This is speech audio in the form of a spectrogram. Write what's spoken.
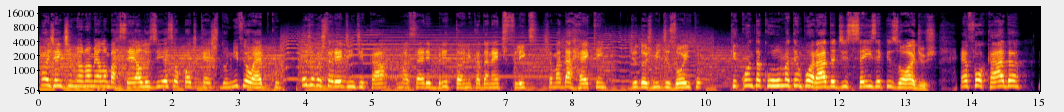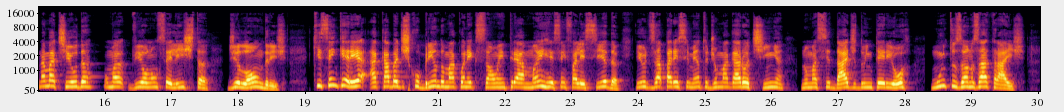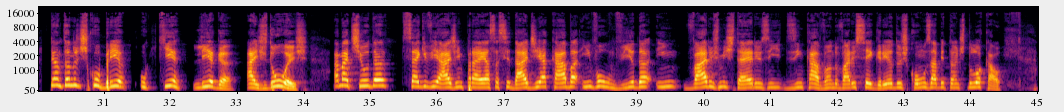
Oi, gente, meu nome é Alan Barcelos e esse é o podcast do Nível Épico. Hoje eu gostaria de indicar uma série britânica da Netflix chamada Hacking, de 2018, que conta com uma temporada de seis episódios. É focada na Matilda, uma violoncelista de Londres, que sem querer acaba descobrindo uma conexão entre a mãe recém-falecida e o desaparecimento de uma garotinha numa cidade do interior muitos anos atrás. Tentando descobrir o que liga as duas, a Matilda segue viagem para essa cidade e acaba envolvida em vários mistérios e desencavando vários segredos com os habitantes do local.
